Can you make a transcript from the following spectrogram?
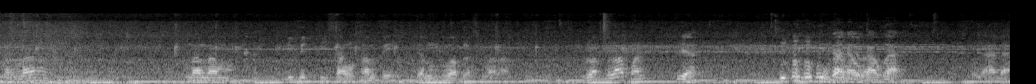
Karena nanam bibit pisang sampai jam 12 malam. Gelap gelapan Iya. Enggak ada uga-uga. nggak ada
